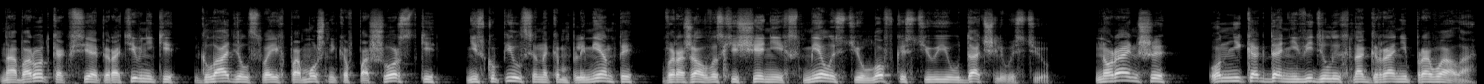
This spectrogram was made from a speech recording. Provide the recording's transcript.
Наоборот, как все оперативники, гладил своих помощников по шорстке, не скупился на комплименты, выражал восхищение их смелостью, ловкостью и удачливостью. Но раньше Он никогда не видел их на грани провала,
